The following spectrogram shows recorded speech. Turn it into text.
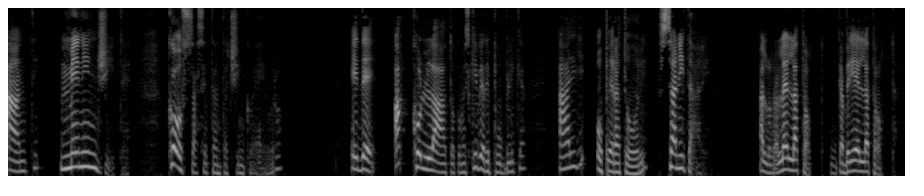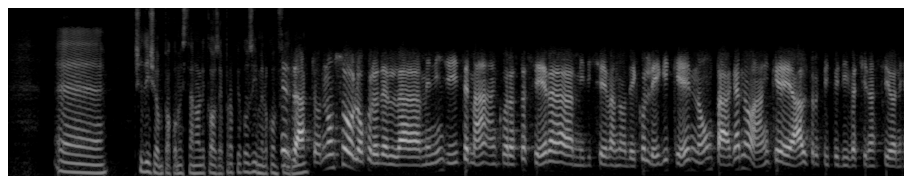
anti-meningite. Costa 75 euro ed è accollato, come scrive Repubblica, agli operatori sanitari. Allora, Lella Totta, Gabriella Trotta, eh, ci dice un po' come stanno le cose, proprio così me lo conferma? Esatto, non solo quello della meningite, ma ancora stasera mi dicevano dei colleghi che non pagano anche altri tipi di vaccinazioni.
